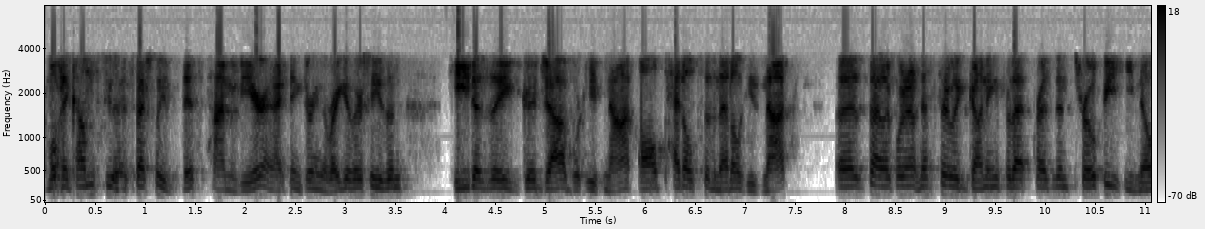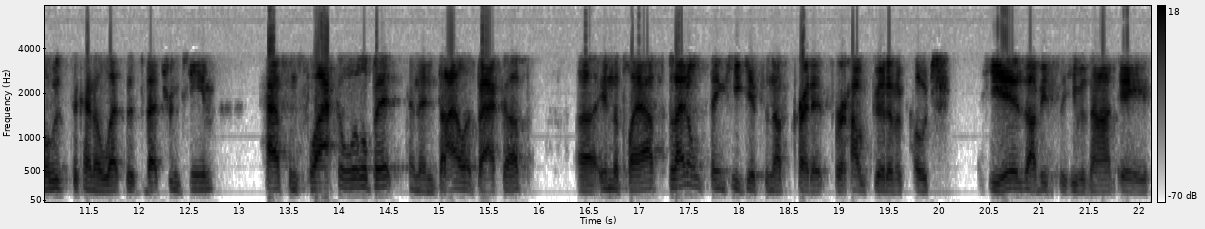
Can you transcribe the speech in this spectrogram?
when it comes to, especially this time of year. And I think during the regular season, he does a good job where he's not all pedal to the metal. He's not, uh, as Tyler pointed out, necessarily gunning for that President's Trophy. He knows to kind of let this veteran team have some slack a little bit and then dial it back up uh, in the playoffs. But I don't think he gets enough credit for how good of a coach he is. Obviously, he was not a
